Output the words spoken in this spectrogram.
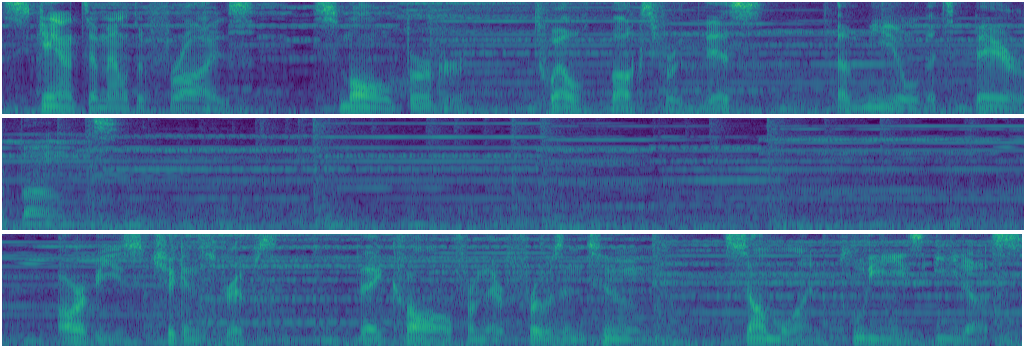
Scant amount of fries. Small burger. 12 bucks for this? A meal that's bare bones. Arby's chicken strips. They call from their frozen tomb. Someone please eat us.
